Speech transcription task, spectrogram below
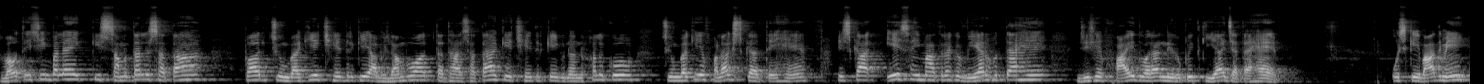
तो बहुत ही सिंपल है कि समतल सतह पर चुंबकीय क्षेत्र के अभिलंब तथा सतह के क्षेत्र के गुणनफल को चुंबकीय फलक्ष कहते हैं। इसका ए सही मात्रक वेयर होता है, जिसे फाई द्वारा निरूपित किया जाता है। उसके बाद में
